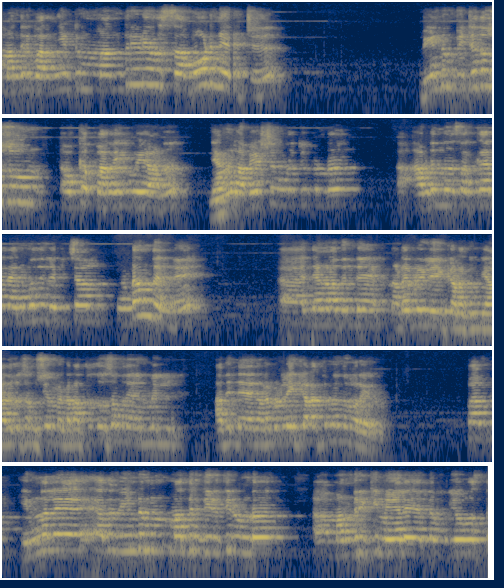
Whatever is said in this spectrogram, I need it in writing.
മന്ത്രി പറഞ്ഞിട്ടും മന്ത്രിയുടെ ഒരു സബോർഡിനേറ്റ് വീണ്ടും പിറ്റേ ദിവസവും ഒക്കെ പറയുകയാണ് ഞങ്ങൾ അപേക്ഷ കൊടുത്തിട്ടുണ്ട് അവിടുന്ന് സർക്കാരിന്റെ അനുമതി ലഭിച്ചാൽ ഉടൻ തന്നെ ഞങ്ങൾ അതിന്റെ നടപടിയിലേക്ക് കടക്കും. യാതൊരു സംശയവും വേണ്ട. പത്ത് ദിവസം മുന്നിൽ അതിന്റെ നടപടിയിലേക്ക് കടക്കും എന്ന് പറയുന്നു. അപ്പം ഇന്നലെ അത് വീണ്ടും മന്ത്രി തിരുത്തിയിട്ടുണ്ട്. മന്ത്രിക്ക് മേലെ അല്ല ഉദ്യോഗസ്ഥ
